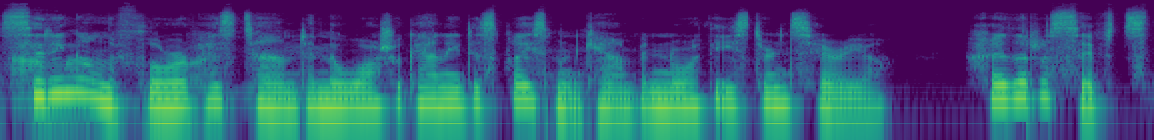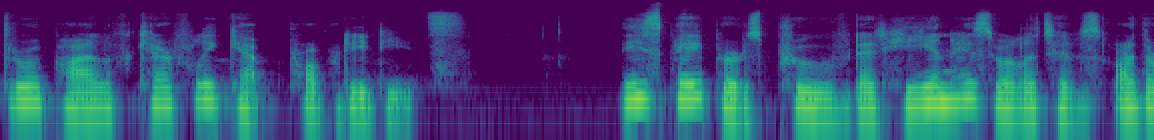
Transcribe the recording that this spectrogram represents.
Sitting on the floor of his tent in the Washokani displacement camp in northeastern Syria, Khidr sifts through a pile of carefully kept property deeds. These papers prove that he and his relatives are the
